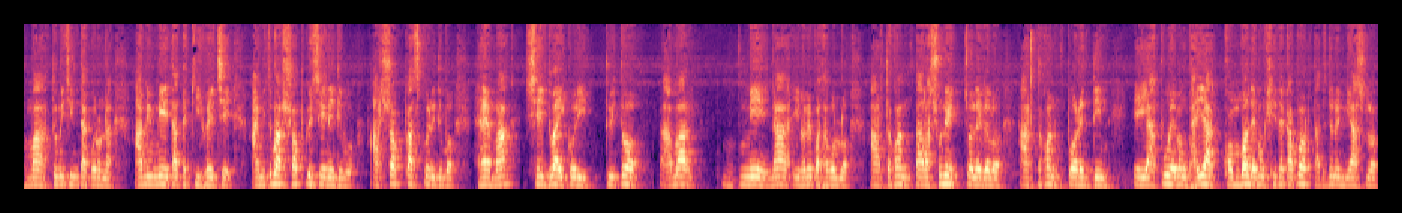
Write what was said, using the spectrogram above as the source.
মা, তুমি চিন্তা করো না। আমি মেয়ে, তাতে কি হয়েছে? আমি তোমার সব কিছু এনে দেবো। আর সব কাজ করে দেবো। হ্যাঁ মা, সেই দোয়াই করি। তুই তো আমার মেয়ে না এইভাবে কথা বলল। আর তখন তারা শুনে চলে গেল। আর তখন পরের দিন এই আপু এবং ভাইয়া কম্বল এবং শীতের কাপড় তাদের জন্য নিয়ে আসলো।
